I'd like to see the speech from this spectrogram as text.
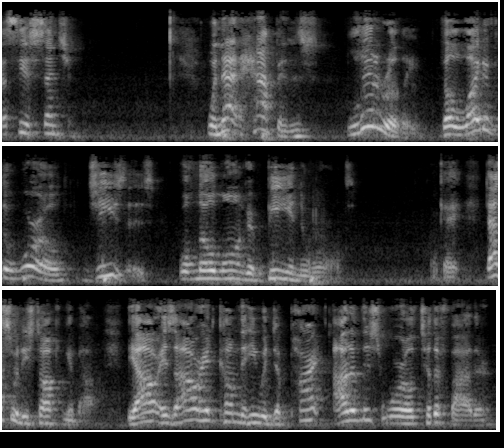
That's the ascension. When that happens, literally, the light of the world, Jesus, will no longer be in the world. Okay, that's what he's talking about. The hour, his hour had come that he would depart out of this world to the Father,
